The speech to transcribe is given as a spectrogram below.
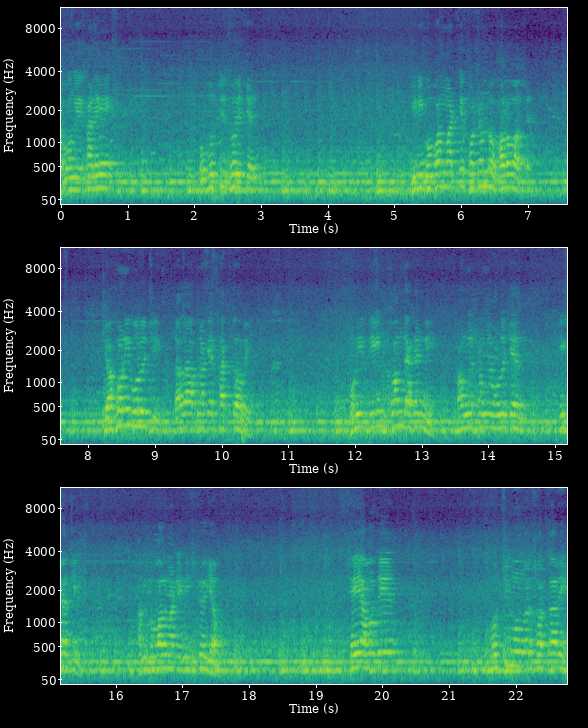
এবং এখানে উপস্থিত হয়েছেন তিনি গোপাল মাঠকে প্রচণ্ড ভালোবাসেন। যখনই বলেছি, দাদা, আপনাকে থাকতে হবে। উনি দিনক্ষণ দেখেননি, সঙ্গে সঙ্গে বলেছেন, ঠিক আছে, আমি গোপাল মাঠে নিশ্চয়ই যাব। সেই আমাদের পশ্চিমবঙ্গ সরকারের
